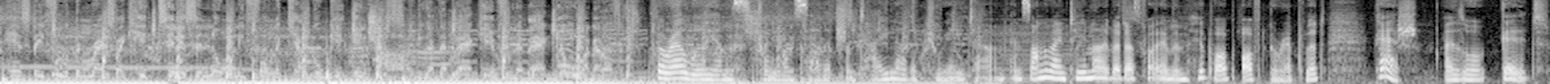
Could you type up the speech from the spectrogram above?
Hands stay full with them racks like hit tennis and no money phone account go get interest. Oh, you got that back end from that back door. I got off Pharrell Williams, 21 Savage und Tyler the Creator. Ein Song über ein Thema, über das vor allem im Hip-Hop oft gerappt wird. Cash. Also Geld.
